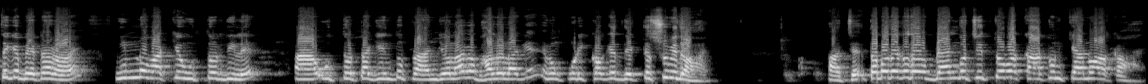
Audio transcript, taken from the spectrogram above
থেকে বেটার হয় পূর্ণ বাক্যে উত্তর দিলে আহ, উত্তরটা কিন্তু প্রাঞ্জল হয় বা ভালো লাগে এবং পরীক্ষকের দেখতে সুবিধা হয়। আচ্ছা তারপর দেখো ধরো ব্যঙ্গচিত্র বা কার্টুন কেন আঁকা হয়?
